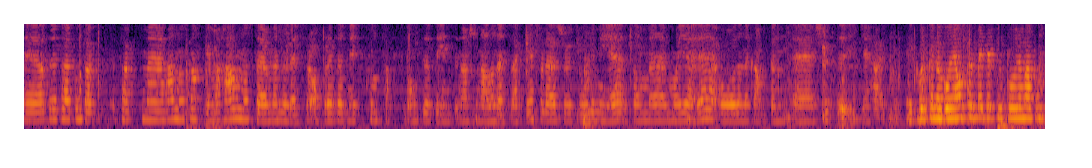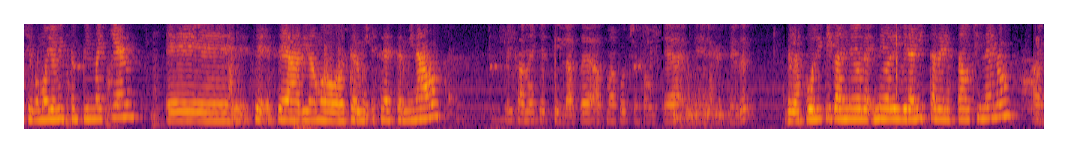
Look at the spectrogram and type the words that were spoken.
Eh, At dere tar kontakt, kontakt med han og snakker med han og ser om det er mulighet for å opprette et nytt kontaktpunkt i dette internasjonale nettverket, for det er så utrolig mye som eh, må gjøre, og denne kampen eh, slutter ikke her. Eh, Porque no podemos permitir que el pueblo mapuche, como yo he visto en Pilmaiquén, eh, se- sea, digamos, sea exterminado Vi kan ikke tillate at mapuche-folket blir utryddet de las políticas neoliberalistas del Estado chileno, av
